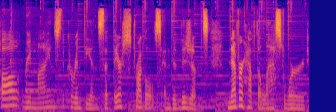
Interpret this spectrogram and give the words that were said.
Paul reminds the Corinthians that their struggles and divisions never have the last word.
